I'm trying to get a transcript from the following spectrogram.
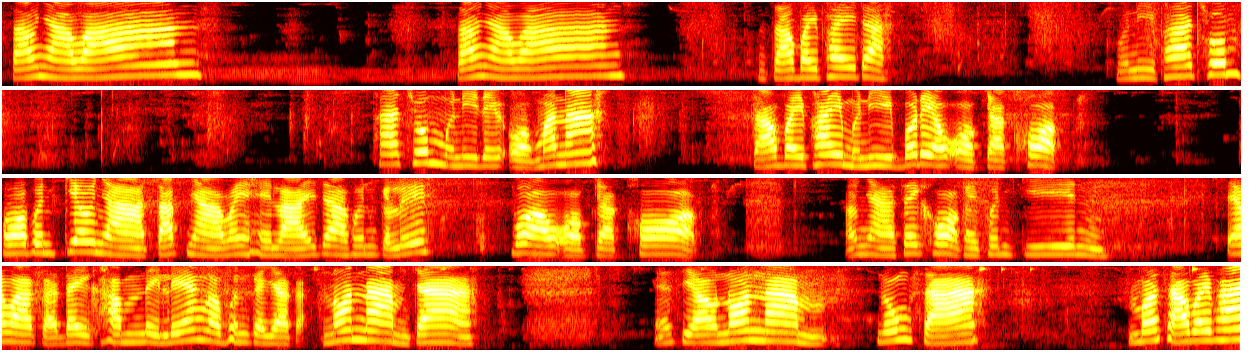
สาวหยาหวานสาวหยาหวานสาวใบไผ่จ้ะวันนี้พาชมถ้าชมมือนี้ได้ออกมานะสาวใบไผ่มือนี้บ่ได้เอาออกจากคอกพอเพิ่นเกี่ยวหญ้าตัดหญ้าไว้ให้หลายจ้าเพิ่นก็เลยบ่เอาออกจากคอก เอาหญ้าใส่คอกให้เพิ่นกิน แต่ว่าก็ได้คำได้แรงเราเพิ่นก็อยากนอนน้ำจ้าเดี๋ยวสิเอานอนน้ำลงสาบ่สาวใบไผ่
